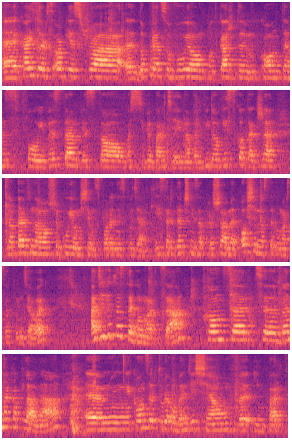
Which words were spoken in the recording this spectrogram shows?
E, Kaisers Orchestra e, dopracowują pod każdym kątem swój występ. Jest to właściwie bardziej nawet widowisko, także na pewno szykują się spore niespodzianki. Serdecznie zapraszamy 18 marca w poniedziałek. A 19 marca koncert e, Bena Kaplana, koncert, który obędzie się w Impart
